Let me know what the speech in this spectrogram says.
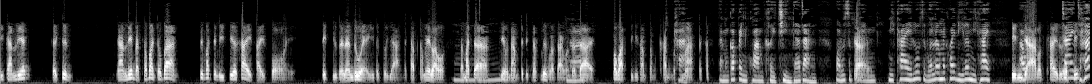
มีการเลี้ยงเกิดขึ้น งานเลี้ยงแบบชาวบ้านชาวบ้าน ซึ่งมักจะมีเชื้อไข้ไทฟอยด์ ติดอยู่ในนั้นด้วยอย่างนี้เป็นตัวอย่างนะครับทำให้เราสามารถจะเหนี่ยวนำไปถึงนักเรื่องต่างๆเหล่านั้นได้ ประวัติที่มีความสำคัญมากๆนะครับ แต่มันก็เป็นความเคยชินนะอาจารย์พอรู้สึกใช่ตัวเองมีไข้รู้สึกว่าเริ่มไม่ค่อยดีเริ่มมีไข้กินเอายาลดไข้เลยใช่ใช่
